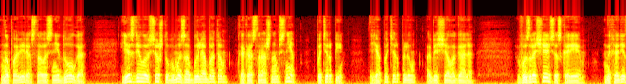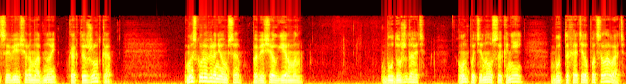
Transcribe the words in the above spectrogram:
но, поверь, осталось недолго. Я сделаю все, чтобы мы забыли об этом, как о страшном сне. Потерпи». «Я потерплю», — обещала Галя. «Возвращайся скорее. Находиться вечером одной как-то жутко». «Мы скоро вернемся», — пообещал Герман. «Буду ждать». Он потянулся к ней, будто хотел поцеловать,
